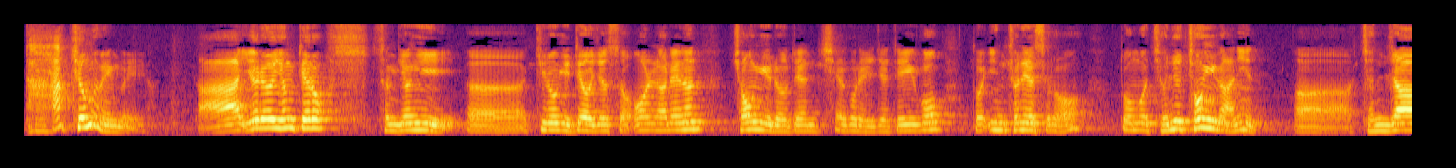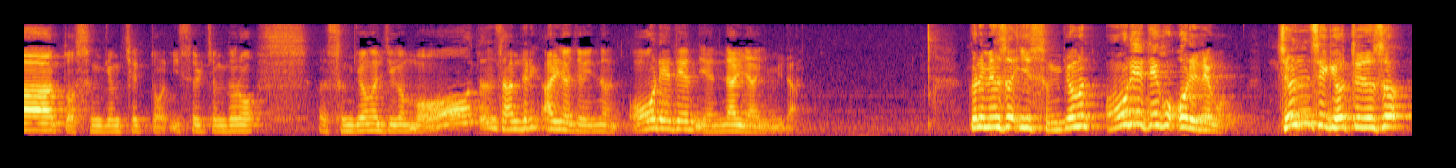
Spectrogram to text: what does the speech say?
다 경험한 거예요. 다 여러 형태로 성경이 어, 기록이 되어져서 오늘날에는 종이로 된 책으로 이제 되고 또 인터넷으로 또 뭐 전혀 종이가 아닌 어, 전자 또 성경책도 있을 정도로 성경은 지금 모든 사람들이 알려져 있는 오래된 옛날 이야기입니다. 그러면서 이 성경은 오래되고 오래되고 전 세계에 흩어져서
